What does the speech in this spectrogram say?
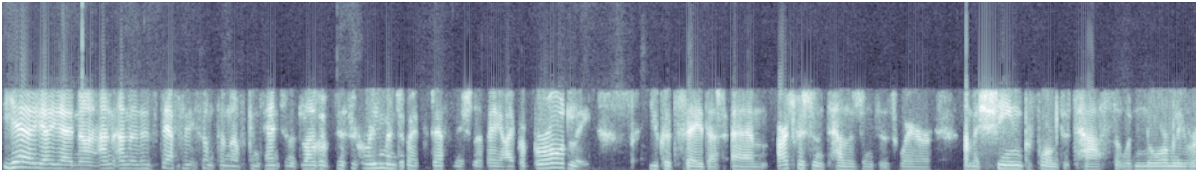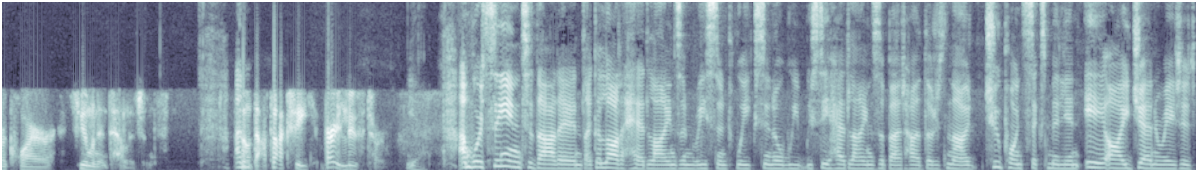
Yeah, yeah, yeah. No, and, and it is definitely something of contention. There's a lot of disagreement about the definition of AI, but broadly, you could say that um, artificial intelligence is where a machine performs a task that would normally require human intelligence. And so that's actually a very loose term. Yeah. And we're seeing to that end, like a lot of headlines in recent weeks, you know, we, we see headlines about how there's now 2.6 million AI generated,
